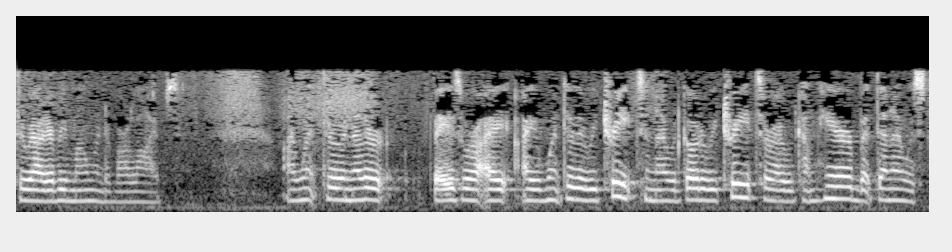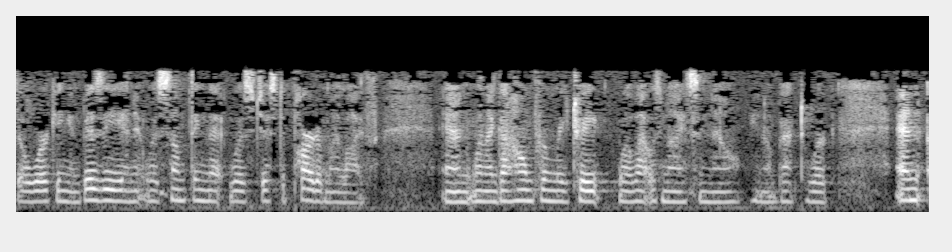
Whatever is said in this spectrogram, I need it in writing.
throughout every moment of our lives. I went through another phase where I, I went to the retreats and I would go to retreats or I would come here, but then I was still working and busy and it was something that was just a part of my life. And when I got home from retreat, well, that was nice and now, you know, back to work. And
